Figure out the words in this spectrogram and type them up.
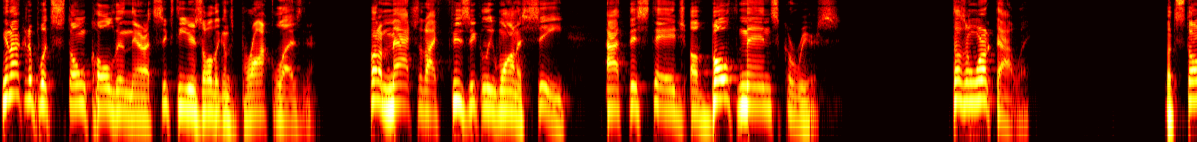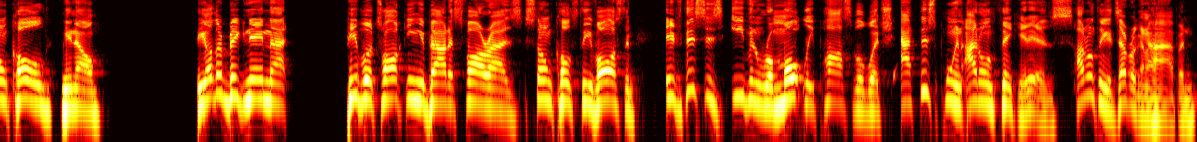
You're not going to put Stone Cold in there at 60 years old against Brock Lesnar. It's not a match that I physically want to see at this stage of both men's careers. It doesn't work that way. But Stone Cold, you know, the other big name that people are talking about as far as Stone Cold Steve Austin, if this is even remotely possible, which at this point I don't think it is, I don't think it's ever going to happen.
